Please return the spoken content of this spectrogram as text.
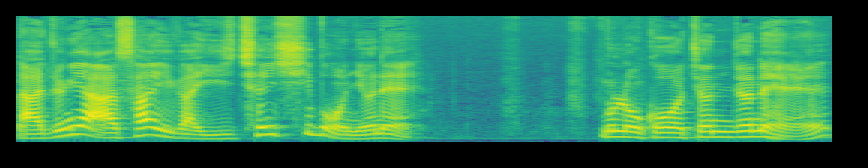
나중에 아사히가 2015년에 물론 그 전전에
